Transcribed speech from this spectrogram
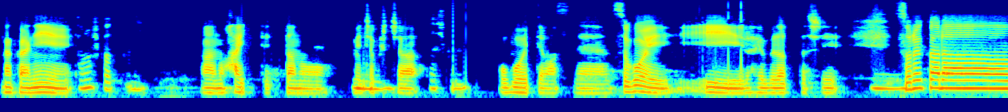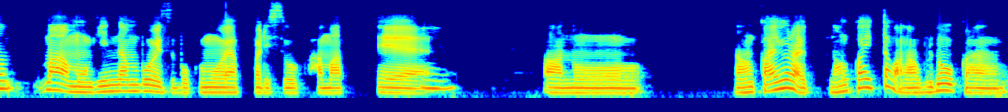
中に、楽しかったね。あの、入ってったのを、めちゃくちゃ確かに。覚えてますね。すごいいいライブだったし、うん、それから、まあもう銀杏ボーイズ僕もやっぱりすごくハマって、うん。あのー何回ぐらい、何回行ったかな？武道館。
